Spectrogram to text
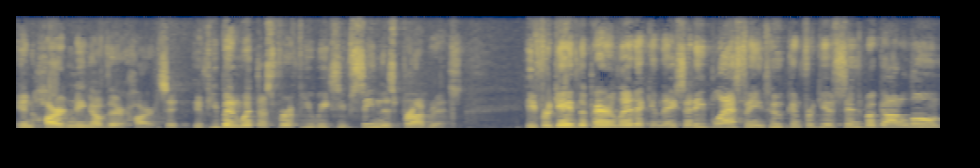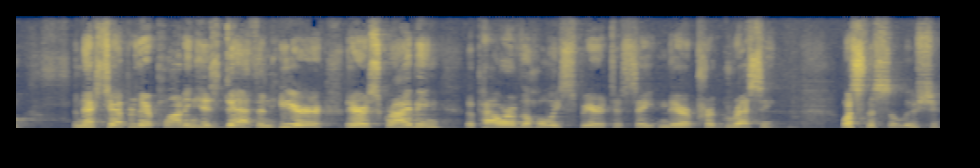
in hardening of their hearts. If you've been with us for a few weeks, you've seen this progress. He forgave the paralytic, and they said he blasphemes. Who can forgive sins but God alone? The next chapter, they're plotting his death, and here they're ascribing the power of the Holy Spirit to Satan. They're progressing. What's the solution?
